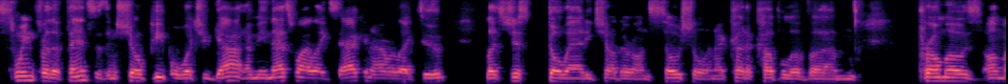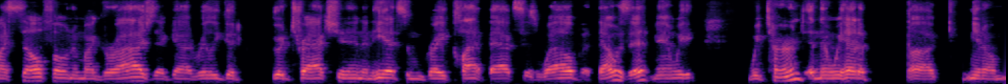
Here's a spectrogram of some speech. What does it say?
swing for the fences and show people what you got. I mean, that's why like Zach and I were like, dude, let's just go at each other on social. And I cut a couple of um, promos on my cell phone in my garage that got really good good traction and he had some great clapbacks as well but that was it man we we turned and then we had a uh, you know,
